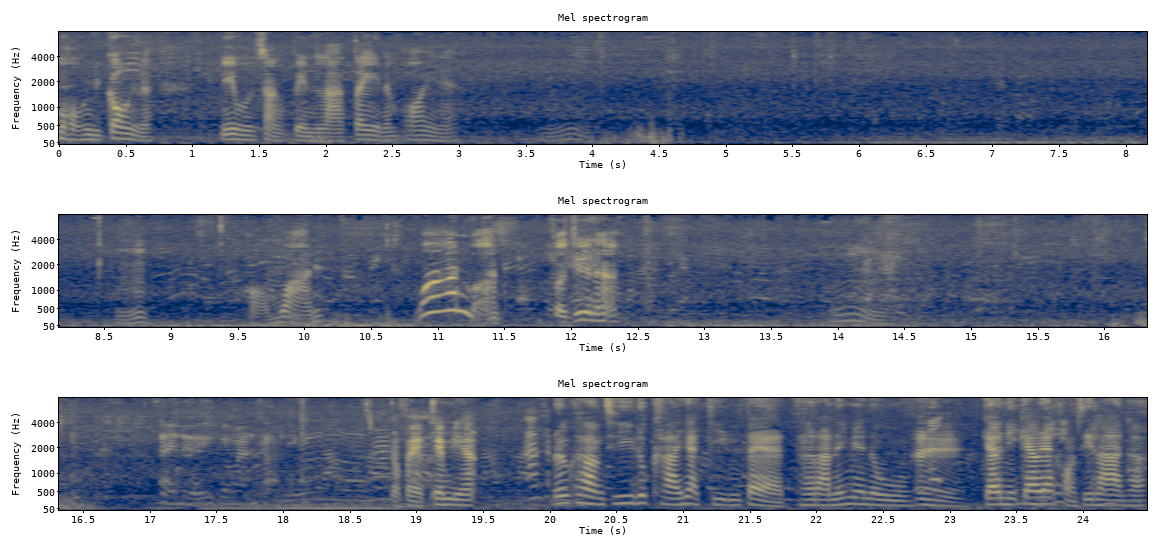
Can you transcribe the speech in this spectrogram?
มองในกล้องอยู่นะ นี่ผมสั่งเป็นลาเต้น้ำอ้อยนะอืมอืมหอมหวาน หวานหวานสดชื่นนะอืมใส่เหลืออีกประมาณสามนิ้ว กาแฟเข้มดีฮะ ด้วยความที่ลูกค้าอยากกินแต่ทางร้านได้เมนู เออแก้วนี้แก้วแรกของที่ร้านครับ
